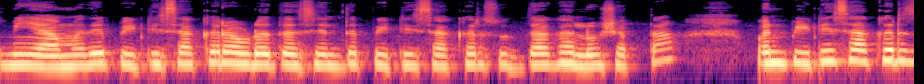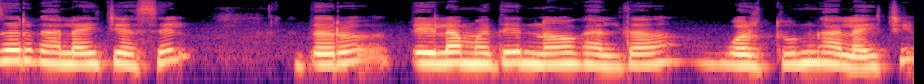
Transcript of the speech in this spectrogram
तुम्ही यामध्ये पिठी साखर आवडत असेल तर पिठी साखरसुद्धा घालू शकता. पण पिठी साखर जर घालायची असेल तर तेलामध्ये न घालता वरतून घालायची.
